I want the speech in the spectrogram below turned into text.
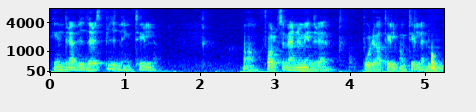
hindra vidare spridning till ja, folk som ännu mindre borde ha tillgång till det. Mm.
